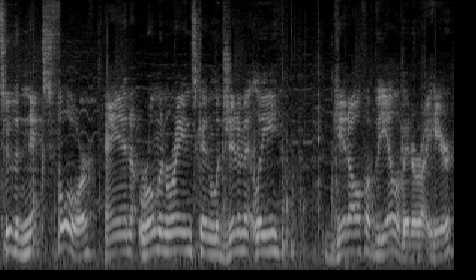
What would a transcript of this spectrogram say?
to the next floor, and Roman Reigns can legitimately get off of the elevator right here,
